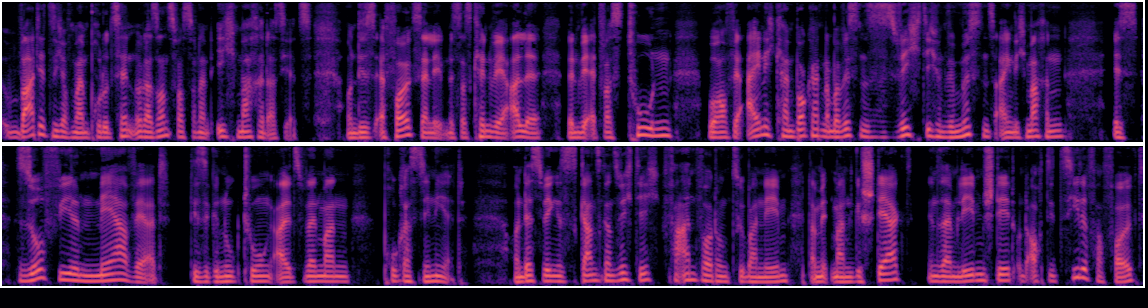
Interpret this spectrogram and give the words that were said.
warte jetzt nicht auf meinen Produzenten oder sonst was, sondern ich mache das jetzt. Und dieses Erfolgserlebnis, das kennen wir ja alle, wenn wir etwas tun, worauf wir eigentlich keinen Bock hatten, aber wissen, es ist wichtig und wir müssen es eigentlich machen, ist so viel Mehrwert diese Genugtuung, als wenn man prokrastiniert. Und deswegen ist es ganz, ganz wichtig, Verantwortung zu übernehmen, damit man gestärkt in seinem Leben steht und auch die Ziele verfolgt.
